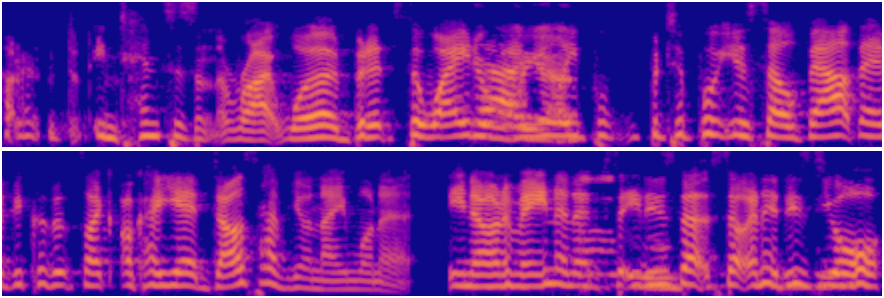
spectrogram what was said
I don't, intense isn't the right word, but it's the way to Yeah, yeah. really put, to put yourself out there because it's like, okay, yeah, it does have your name on it. You know what I mean? And it's it is Mhm. that so, and it is Mhm. your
